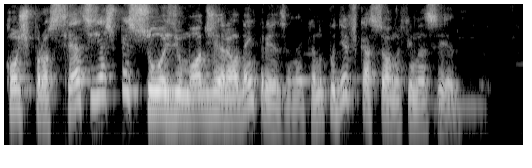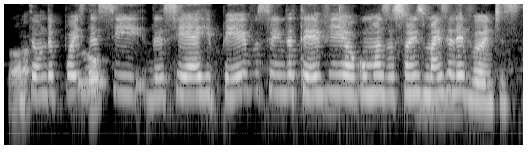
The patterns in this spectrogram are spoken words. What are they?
com os processos e as pessoas, de um modo geral, da empresa, né? Que eu não podia ficar só no financeiro. Tá? Então, depois então, desse, desse ERP, você ainda teve algumas ações mais relevantes.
